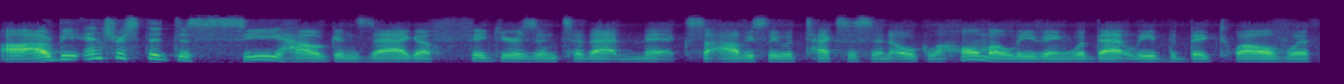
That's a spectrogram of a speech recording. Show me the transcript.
uh, I would be interested to see how Gonzaga figures into that mix. Obviously, with Texas and Oklahoma leaving, would that leave the Big 12 with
